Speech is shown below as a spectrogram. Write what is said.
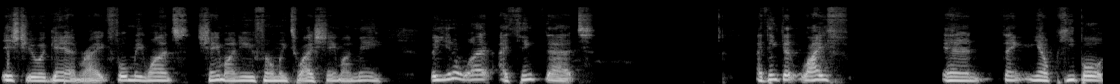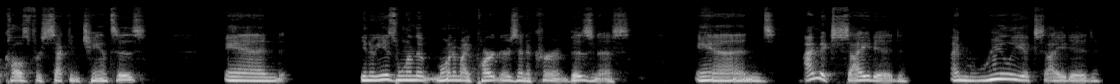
issue again, right? Fool me once, shame on you. Fool me twice, shame on me. But you know what? I think that I think that life and think you know people calls for second chances, and you know, he is one of the, one of my partners in a current business. And I'm excited. I'm really excited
